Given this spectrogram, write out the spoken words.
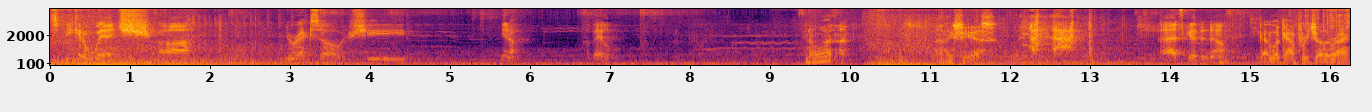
Speaking of which, uh, your XO, is she, you know, available? You know what? I think she is. That's good to know. Gotta look out for each other, right?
